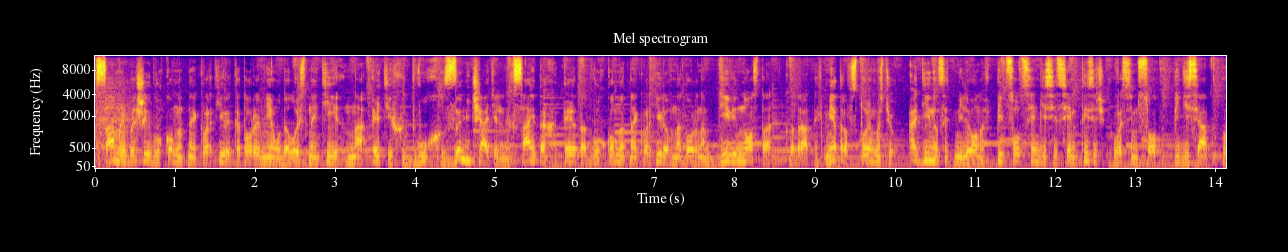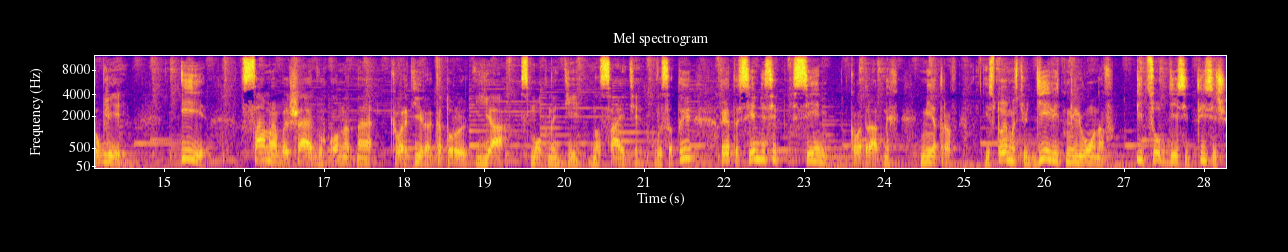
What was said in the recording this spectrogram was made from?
Самые большие двухкомнатные квартиры, которые мне удалось найти на этих двух замечательных сайтах, это двухкомнатная квартира в Нагорном 90 квадратных метров стоимостью 11 миллионов 577 тысяч 850 рублей. И самая большая двухкомнатная квартира, которую я смог найти на сайте высоты, это 77 квадратных метров и стоимостью 9 миллионов 510 тысяч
